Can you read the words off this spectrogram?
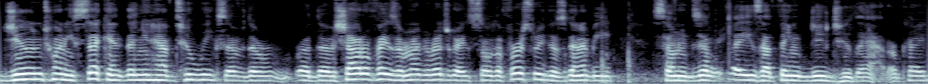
June 22nd, then you have two weeks of the uh, the shadow phase of Mercury retrograde. So the first week is going to be some delays, I think, due to that, okay?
